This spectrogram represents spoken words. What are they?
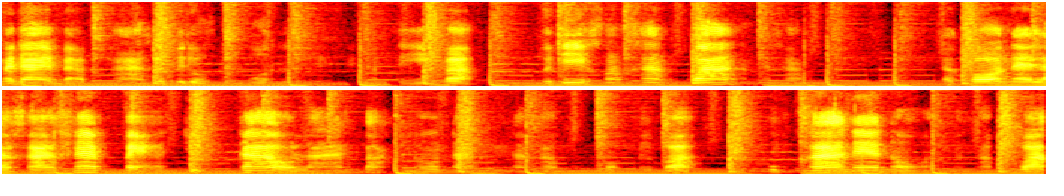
ไม่ได้แบบพาขึ้นไปดูข้างบนเลย จะเห็นว่าพื้นที่ค่อนข้างกว้างนะครับ แล้วก็ในราคาแค่ 8.9 ล้านบาทเท่านั้นนะครับผมบอกเลยว่าคุ้มค่าแน่นอนนะครับว่า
